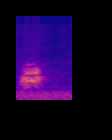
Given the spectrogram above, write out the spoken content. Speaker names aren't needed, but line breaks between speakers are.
Ah!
